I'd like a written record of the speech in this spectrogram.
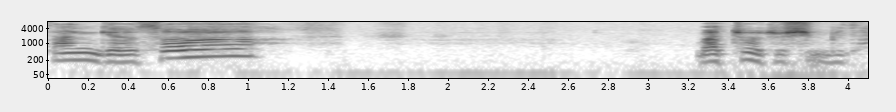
당겨서 맞춰주십니다.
